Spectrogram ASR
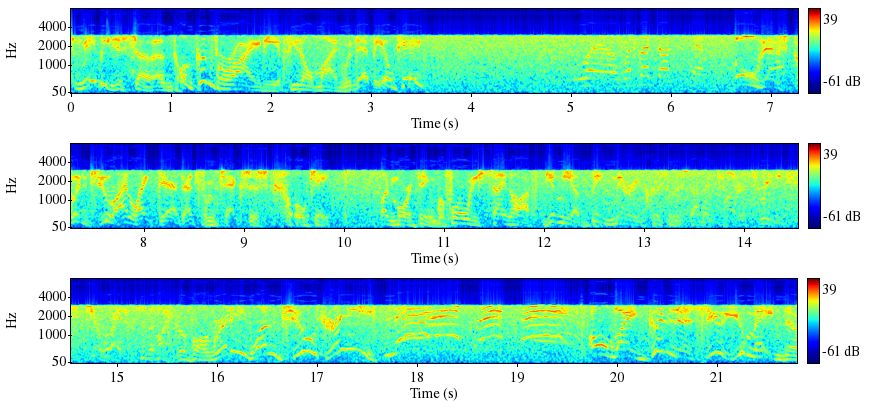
and maybe just a, a good variety, if you don't mind. Would that be okay? Well, what about Dr. Pepper? Oh, that's good too. I like that. That's from Texas. Okay, one more thing before we sign off. Give me a big Merry Christmas on the count of three. Get right up to the microphone. Ready? One, two, three. Merry Christmas! Oh my goodness, you you made the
